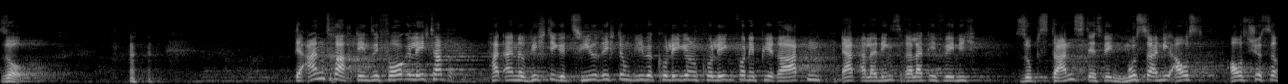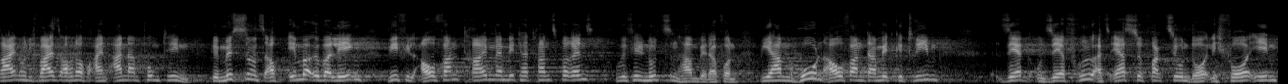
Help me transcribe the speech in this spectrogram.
So. Der Antrag, den Sie vorgelegt haben, hat eine wichtige Zielrichtung, liebe Kolleginnen und Kollegen von den Piraten. Er hat allerdings relativ wenig Substanz. Deswegen muss er in die Aus Ausschüsse rein. Und ich weise auch noch einen anderen Punkt hin. Wir müssen uns auch immer überlegen, wie viel Aufwand treiben wir mit der Transparenz und wie viel Nutzen haben wir davon. Wir haben hohen Aufwand damit getrieben sehr, und sehr früh als erste Fraktion deutlich vor Ihnen,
